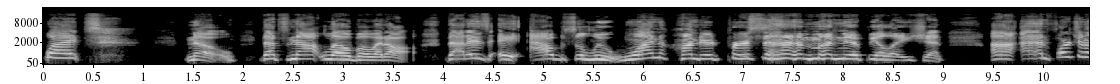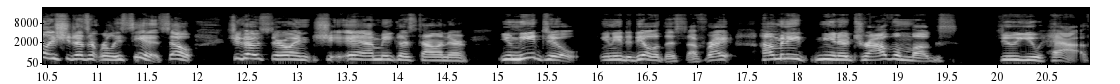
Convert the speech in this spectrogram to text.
What? No, that's not Lobo at all. That is a absolute 100% manipulation. Uh, unfortunately, she doesn't really see it. So she goes through and she, Emiko's telling her, you need to, you need to deal with this stuff, right? How many, you know, travel mugs do you have?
